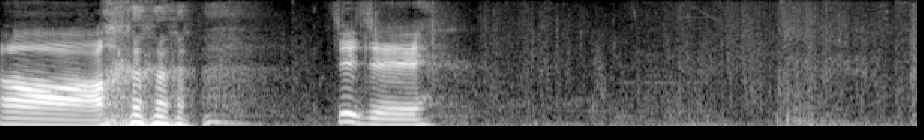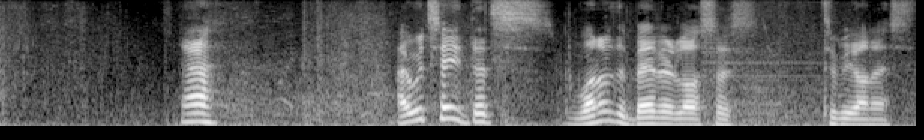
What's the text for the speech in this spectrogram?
Oh, GG. Ah, I would say that's one of the better losses, to be honest.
